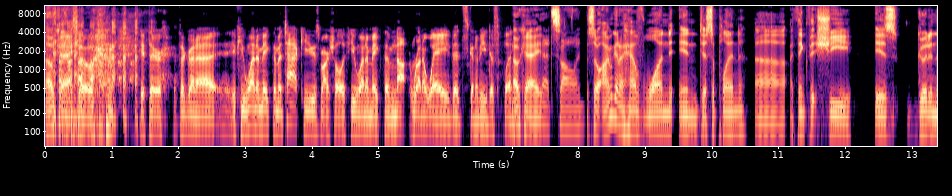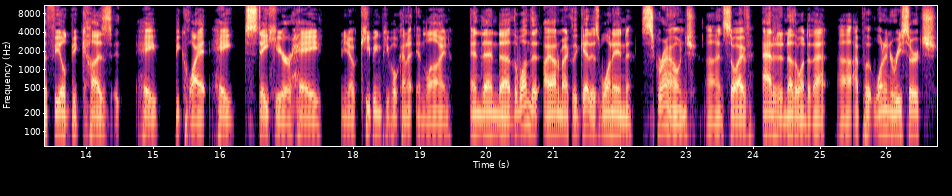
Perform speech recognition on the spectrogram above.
Okay. So if they're if they're gonna if you want to make them attack, you use marshal. If you want to make them not run away, that's gonna be discipline. Okay. That's solid. So I'm going to have one in discipline. Uh, I think that she is good in the field because, it, hey, be quiet. Hey, stay here. Hey, you know, keeping people kind of in line. And then uh, the one that I automatically get is one in scrounge. Uh, and so I've added another one to that. Uh, I put one in research.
